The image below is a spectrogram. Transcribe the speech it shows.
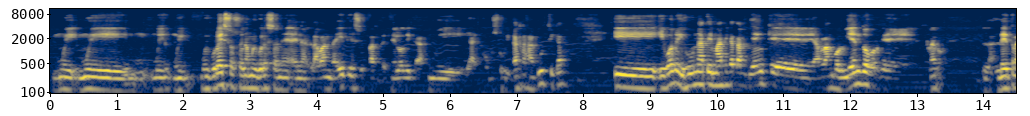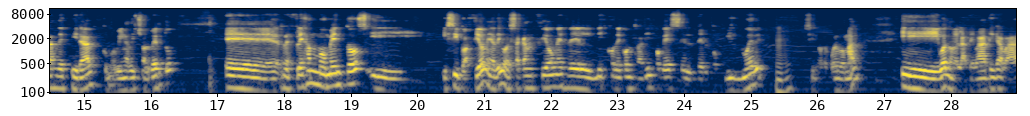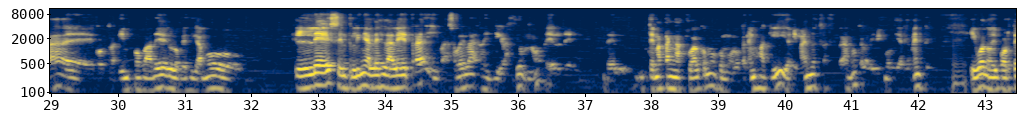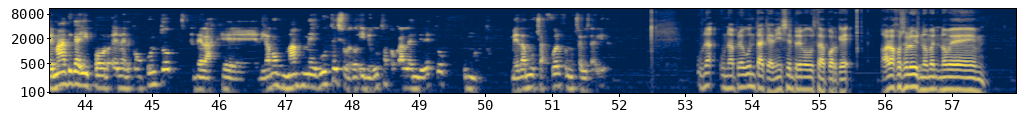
muy, muy, muy, muy, grueso, suena muy grueso en, la banda ahí, tiene sus partes melódicas muy, con sus guitarras acústicas. Y, bueno, y es una temática también que hablan volviendo, porque, claro, las letras de Espiral, como bien ha dicho Alberto, eh, reflejan momentos y, y situaciones. Ya digo, esa canción es del disco de Contratiempo, que es el del 2009, si no recuerdo mal. Y bueno, la temática va, eh, Contratiempo va de lo que es, digamos, lees, entre líneas, lees la letra y va sobre la, inmigración, ¿no? Del, del, tema tan actual como, como lo tenemos aquí y además en nuestra ciudad, ¿no? Que la vivimos diariamente. Y bueno, y por temática y por en el conjunto de las que, digamos, más me gusta y sobre todo, y me gusta tocarla en directo un montón me da mucha fuerza, mucha vitalidad. Una, una pregunta que a mí siempre me gusta, porque ahora José Luis no me, no me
